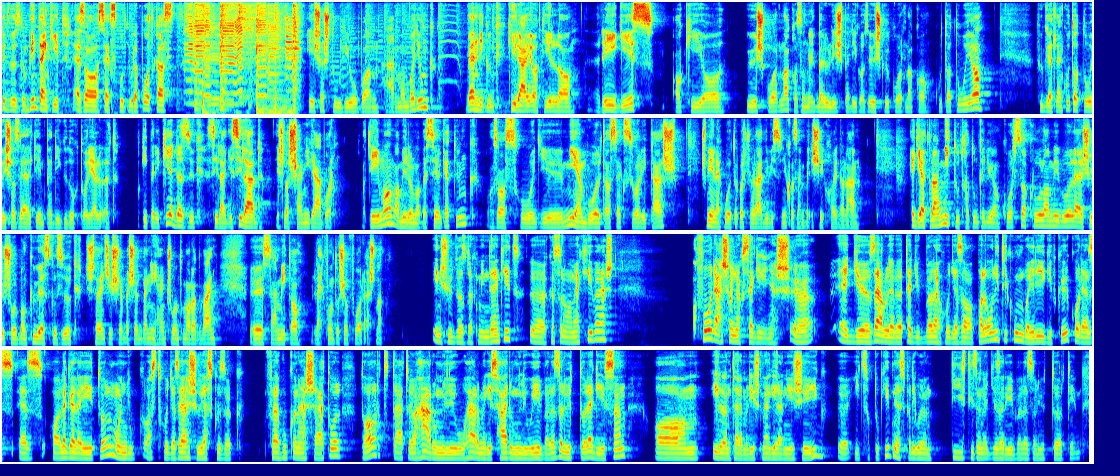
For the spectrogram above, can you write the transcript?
Üdvözlünk mindenkit, ez a Szexkultúra Podcast, és a stúdióban hárman vagyunk. Vendégünk Király Attila régész, aki a őskornak, azon belül is pedig az őskőkornak a kutatója, független kutató, és az eltén pedig doktorjelölt. Akik pedig kérdezzük, Szilágyi Szilárd és Lassányi Gábor. A téma, amiről ma beszélgetünk, az az, hogy milyen volt a szexualitás, és milyenek voltak a családi viszonyok az emberiség hajnalán. Egyáltalán mit tudhatunk egy olyan korszakról, amiből elsősorban kőeszközök, szerencsésebb esetben néhány csontmaradvány számít a legfontosabb forrásnak? Én is üdvözlök mindenkit, köszönöm a meghívást. A forrásanyag szegényes. Egy zárójelben tegyük bele, hogy ez a paleolitikum, vagy régi kőkor, ez, ez a legelejétől, mondjuk azt, hogy az első eszközök felbukkanásától tart, tehát olyan 3 millió, 3,3 millió évvel ezelőttől egészen a élelemtermelés megjelenéséig, így szoktuk hívni, ez pedig olyan 10-11 ezer évvel ezelőtt történt.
